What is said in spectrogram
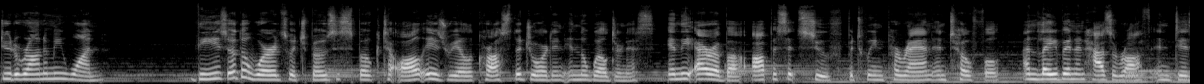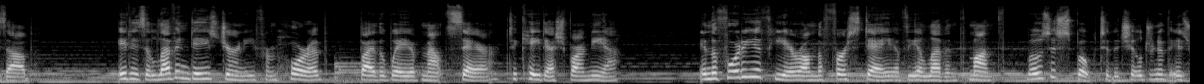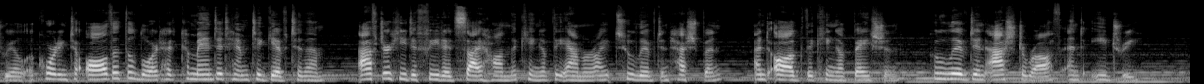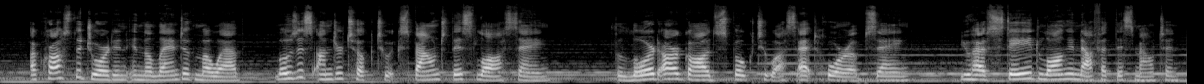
Deuteronomy 1 These are the words which Moses spoke to all Israel across the Jordan in the wilderness, in the Arabah opposite Suph, between Paran and Tophel, and Laban and Hazeroth and Dizahab. It is eleven days' journey from Horeb, by the way of Mount Seir, to Kadesh Barnea. In the fortieth year, on the first day of the eleventh month, Moses spoke to the children of Israel according to all that the Lord had commanded him to give to them after he defeated Sihon the king of the Amorites, who lived in Heshbon, and Og the king of Bashan, who lived in Ashtaroth and Edrei. Across the Jordan in the land of Moab, Moses undertook to expound this law, saying, The Lord our God spoke to us at Horeb, saying, You have stayed long enough at this mountain.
